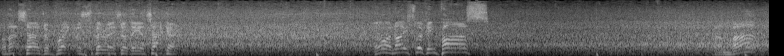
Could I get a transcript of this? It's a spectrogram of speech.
Well, that's how to break the spirit of the attacker. Oh, a nice-looking pass. Bamba.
